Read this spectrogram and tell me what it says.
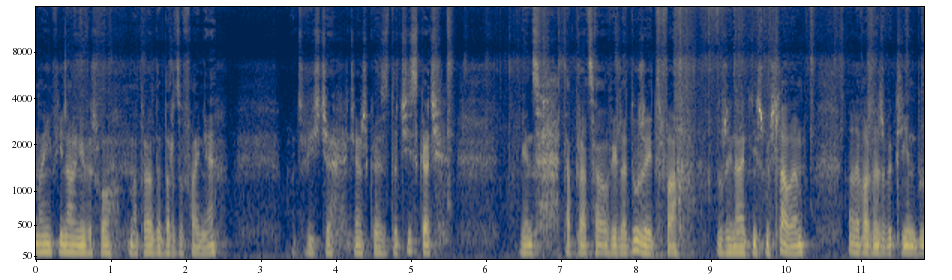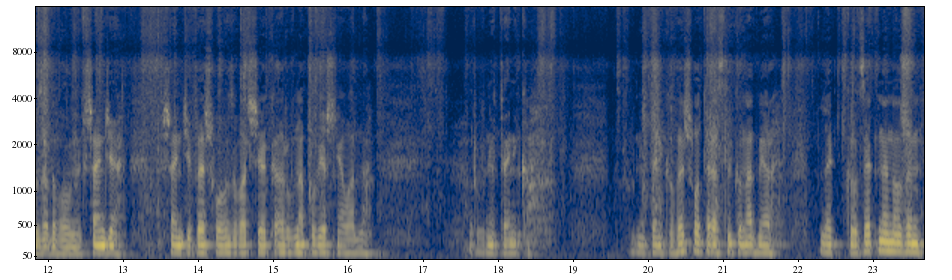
No i finalnie wyszło naprawdę bardzo fajnie. Oczywiście ciężko jest dociskać, więc ta praca o wiele dłużej trwa, dłużej nawet niż myślałem, ale ważne, żeby klient był zadowolony. Wszędzie, wszędzie weszło. Zobaczcie, jaka równa powierzchnia ładna. Równiuteńko. Równiuteńko weszło. Teraz tylko nadmiar lekko zetnę nożem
